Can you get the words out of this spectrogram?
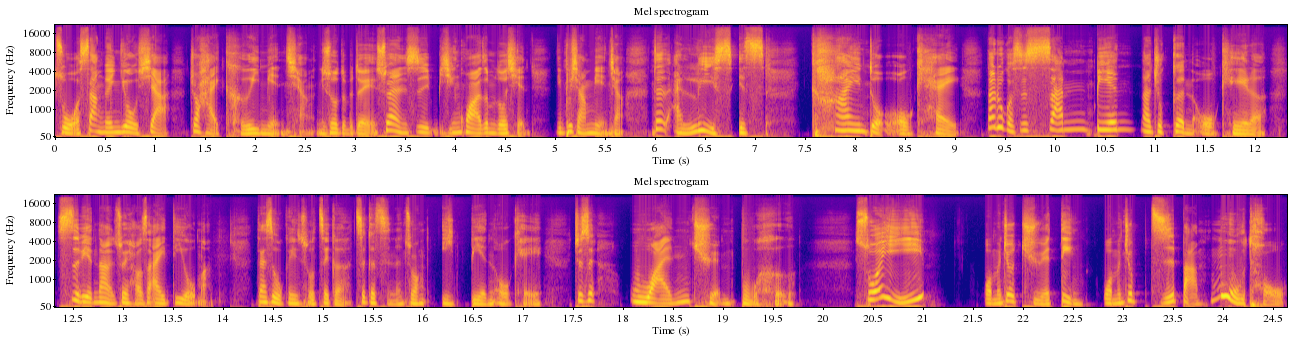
左上跟右下就还可以勉强，你说对不对？虽然是已经花了这么多钱，你不想勉强，但是 at least it's kind of OK。那如果是三边，那就更 OK 了。四边当然最好是 ideal 嘛，但是我跟你说，这个这个只能装一边 OK，就是完全不合，所以。我们就决定，我们就只把木头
